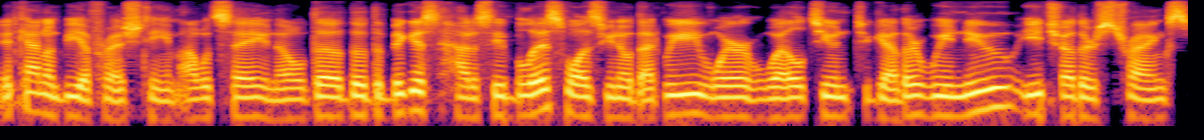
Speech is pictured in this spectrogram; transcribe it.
it cannot be a fresh team. I would say, you know, the, the the biggest how to say bliss was, you know, that we were well tuned together. We knew each other's strengths,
